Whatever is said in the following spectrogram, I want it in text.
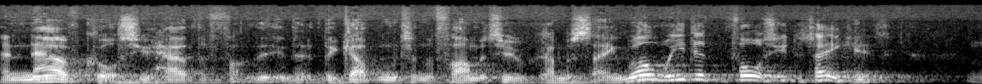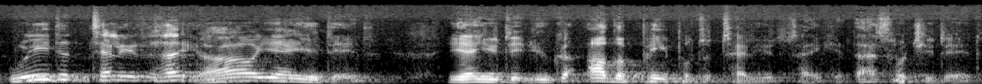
And now, of course, you have the, government and the pharmaceutical companies saying, well, we didn't force you to take it. We didn't tell you to take it. Oh, yeah, you did. Yeah, you did. You got other people to tell you to take it. That's what you did.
